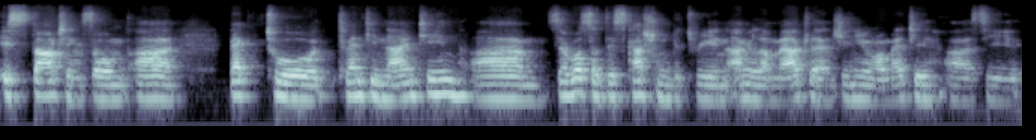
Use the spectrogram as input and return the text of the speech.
is starting. So uh, back to 2019, um, there was a discussion between Angela Merkel and Ginni Rometty, uh, the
